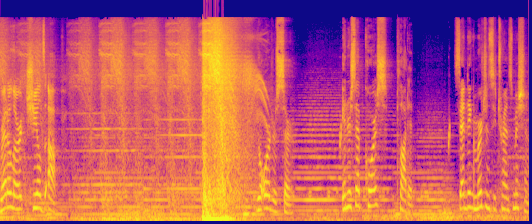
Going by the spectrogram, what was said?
Red alert, shields up. Your orders, sir. Intercept course plotted. Sending emergency transmission.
